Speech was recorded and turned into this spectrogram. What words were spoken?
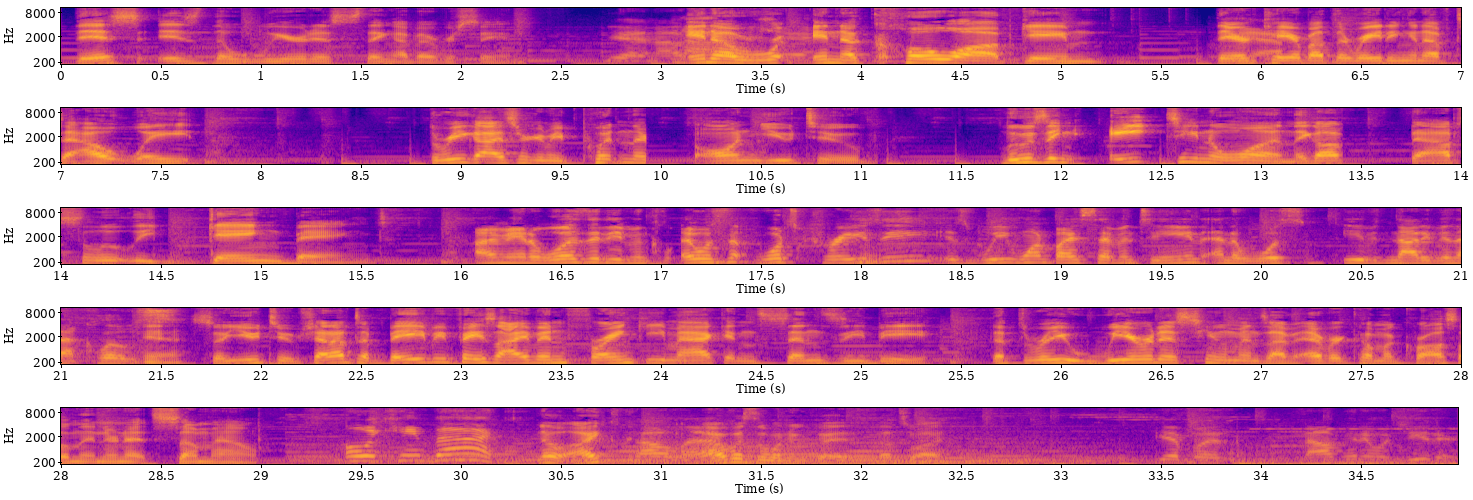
This is the weirdest thing I've ever seen. Yeah, in a in a co-op game, they Yeah. care about the rating enough to outweigh. three guys are gonna be putting their on YouTube, losing 18 to one. They got absolutely gang banged. I mean, it wasn't even. It was. not- What's crazy is we won by 17, and it was even not even that close. Yeah. So YouTube, shout out to Babyface Ivan, Frankie Mac, and Senzi B, the three weirdest humans I've ever come across on the internet somehow. Oh, it came back. No, I Kyle? I was the one who quit. That's why. Yeah, but now I'm hitting with Jeter.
